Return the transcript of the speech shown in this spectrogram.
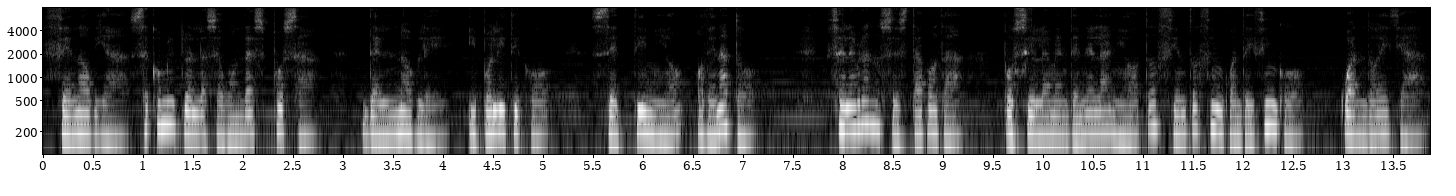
Zenobia se convirtió en la segunda esposa del noble y político Septimio Odenato, celebrándose esta boda posiblemente en el año 255, cuando ella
